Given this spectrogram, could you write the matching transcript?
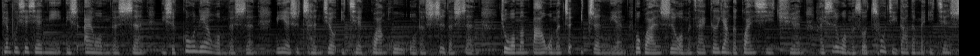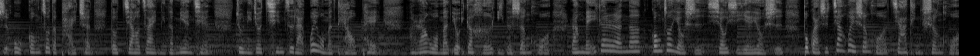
天父，谢谢你，你是爱我们的神，你是顾念我们的神，你也是成就一切关乎我们的事的神。主，我们把我们这一整年，不管是我们在各样的关系圈，还是我们所触及到的每一件事物、工作的排程，都交在你的面前。主，你就亲自来为我们调配，啊，让我们有一个合宜的生活，让每一个人呢，工作有时，休息也有时，不管是教会生活、家庭生活，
